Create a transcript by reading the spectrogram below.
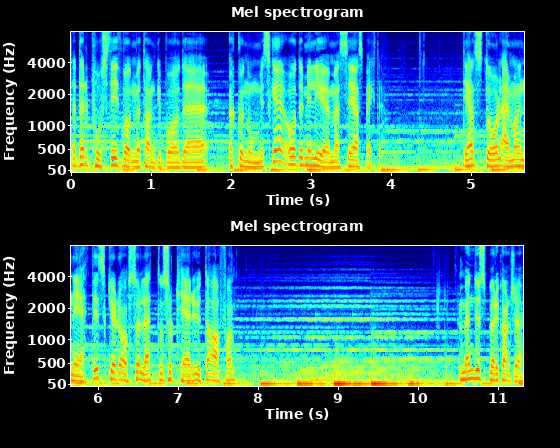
Dette er positivt både med tanke på det økonomiske og det miljømessige aspektet. Det at stål er magnetisk, gjør det også lett å sortere ut av avfall. Men du spør kanskje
